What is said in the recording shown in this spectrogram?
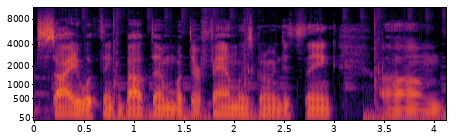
society would think about them, what their family is going to think. Um,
